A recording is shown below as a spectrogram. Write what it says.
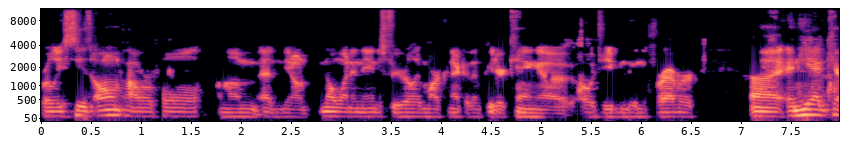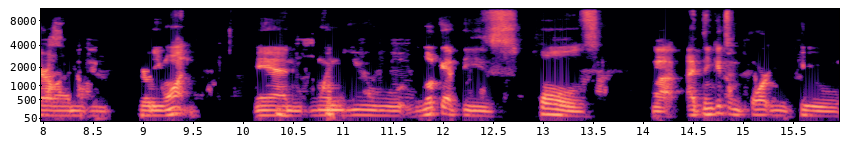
released his own power poll. Um, and you know, no one in the industry really more connected than Peter King. Uh, OG been doing this forever, uh, and he had Carolina at 31. And when you look at these polls, uh, I think it's important to,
